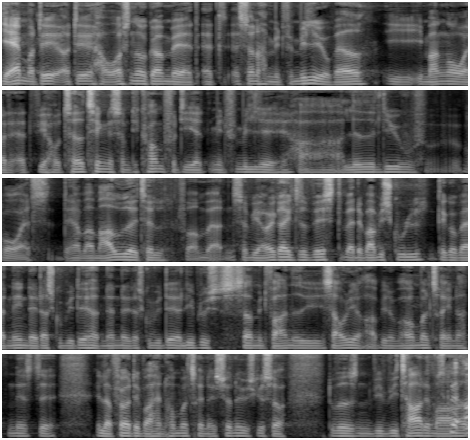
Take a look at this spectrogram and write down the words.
Ja, og det, og det har jo også noget at gøre med, at, at, at sådan har min familie jo været i, i mange år, at, at vi har jo taget tingene, som de kom, fordi at min familie har levet et liv, hvor at det har været meget udad til for omverdenen, så vi har jo ikke rigtig vidst, hvad det var, vi skulle. Det kunne være, den ene dag, der skulle vi det her, den anden dag, der skulle vi det, og lige pludselig så sad min far nede i Saudi-Arabien og var håndboldtræner. Den næste, eller før det var han håndboldtræner i Sønderjyske, så du ved, sådan, vi, vi tager det meget, ja,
